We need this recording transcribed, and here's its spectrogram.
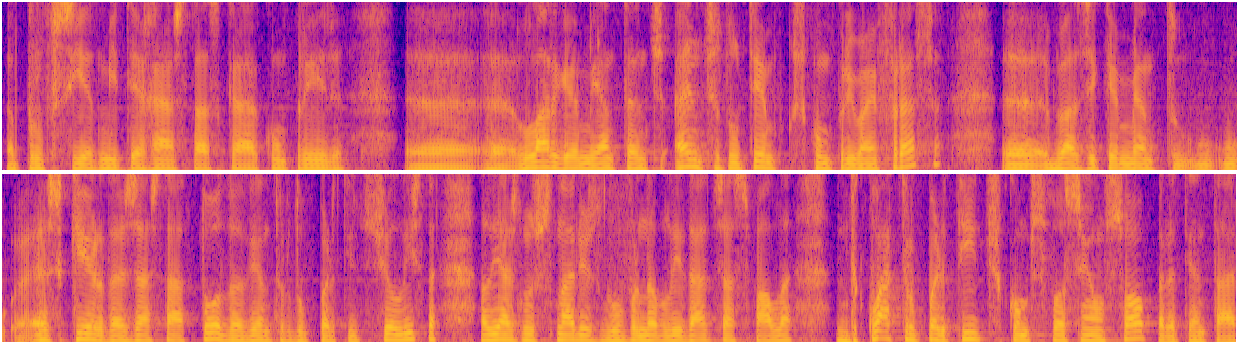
A profecia de Mitterrand está-se cá a cumprir uh, uh, largamente antes, antes do tempo que se cumpriu em França. Uh, basicamente, o, a esquerda já está toda dentro do Partido Socialista. Aliás, nos cenários de governabilidade já se fala de quatro partidos como se fossem um só, para tentar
